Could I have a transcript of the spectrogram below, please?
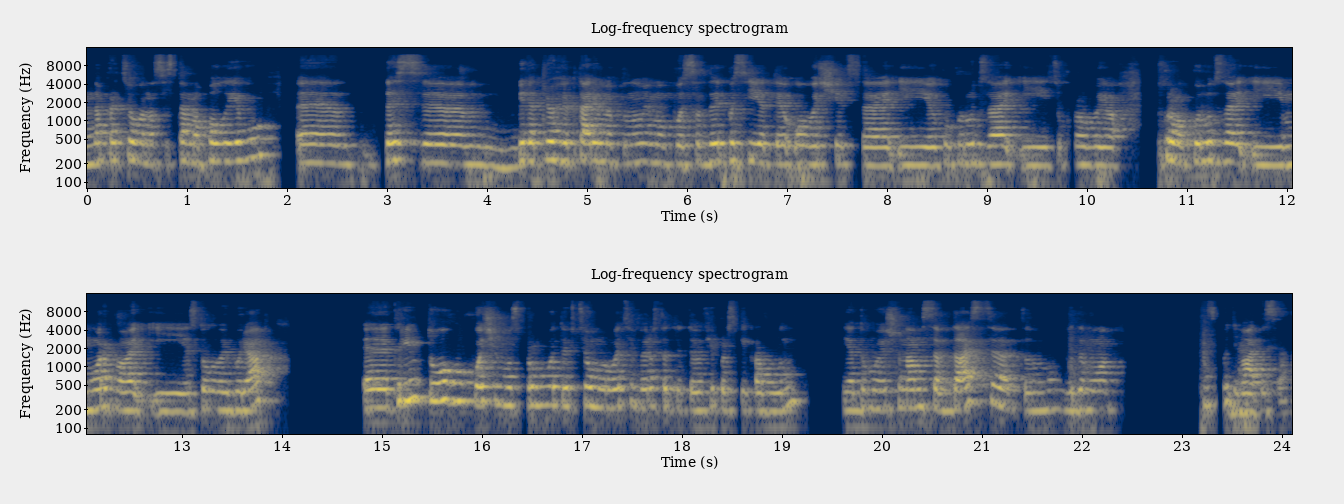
напрацьована система поливу. Е, Десь е, біля трьох гектарів ми плануємо посади, посіяти овочі. Це і кукурудза, і цукрова, цукрова кукурудза, і морква, і столовий буряк. Е, Крім того, хочемо спробувати в цьому році виростити теофіпольський кавун. Я думаю, що нам все вдасться, тому будемо сподіватися.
